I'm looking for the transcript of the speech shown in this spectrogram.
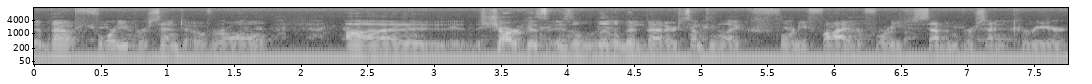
about 40% overall. Uh, the Shark is, is a little bit better, something like 45 or 47% career,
